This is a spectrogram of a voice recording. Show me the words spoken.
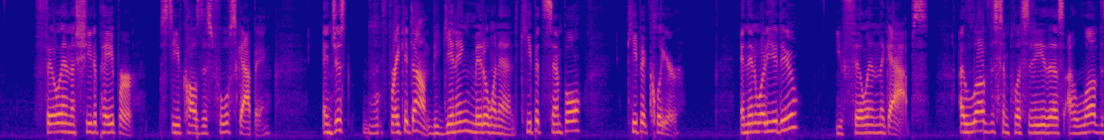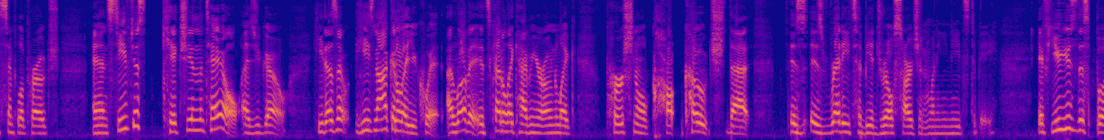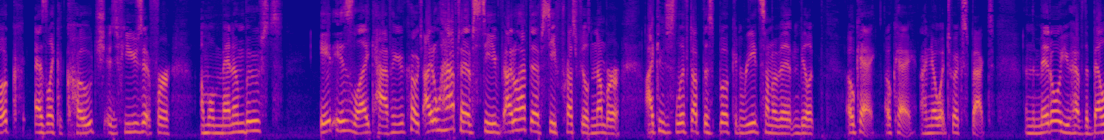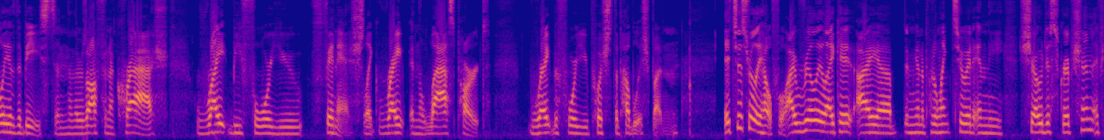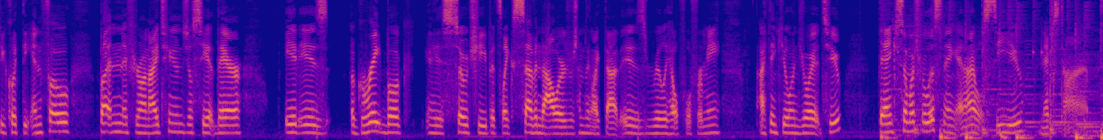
fill in a sheet of paper. Steve calls this foolscapping and just break it down beginning, middle, and end. Keep it simple, keep it clear. And then what do you do? You fill in the gaps. I love the simplicity of this. I love the simple approach. And Steve just kicks you in the tail as you go. He doesn't he's not going to let you quit. I love it. It's kind of like having your own like personal co- coach that is is ready to be a drill sergeant when he needs to be if you use this book as like a coach, if you use it for a momentum boost, it is like having a coach. I don't have to have Steve. I don't have to have Steve Pressfield's number. I can just lift up this book and read some of it and be like, okay, okay, I know what to expect. In the middle, you have the belly of the beast, and then there's often a crash right before you finish, like right in the last part, right before you push the publish button it's just really helpful. I really like it. I uh, am going to put a link to it in the show description. If you click the info button, if you're on iTunes, you'll see it there. It is a great book. It is so cheap. It's like $7 or something like that. It is really helpful for me. I think you'll enjoy it too. Thank you so much for listening, and I will see you next time.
